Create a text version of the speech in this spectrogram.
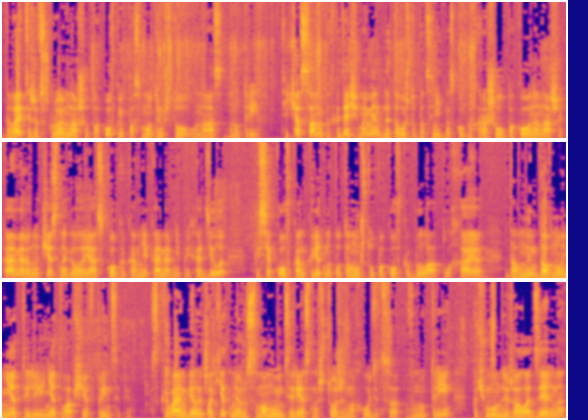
Давайте же вскроем нашу упаковку и посмотрим, что у нас внутри. Сейчас самый подходящий момент для того, чтобы оценить, насколько хорошо упакована наша камера. Но, честно говоря, сколько ко мне камер не приходило – Косяков конкретно потому, что упаковка была плохая, давным-давно нет или нет вообще в принципе. Вскрываем белый пакет, мне уже самому интересно, что же находится внутри, почему он лежал отдельно.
